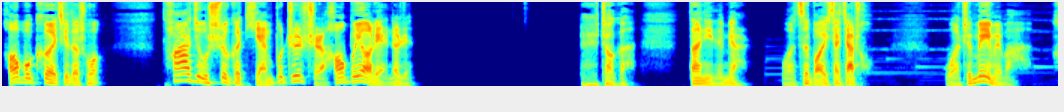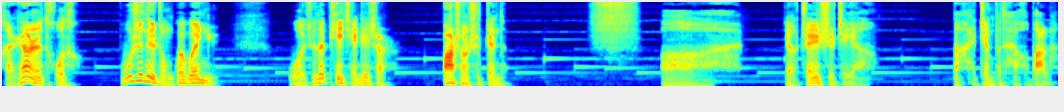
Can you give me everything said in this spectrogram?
毫不客气的说。”她就是个恬不知耻、毫不要脸的人。哎，赵哥，当你的面，我自曝一下家丑。我这妹妹吧，很让人头疼，不是那种乖乖女。我觉得骗钱这事儿，八成是真的。啊，要真是这样，那还真不太好办了。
